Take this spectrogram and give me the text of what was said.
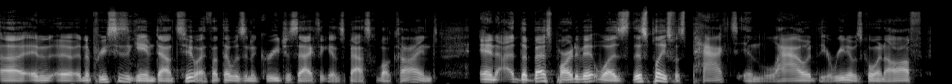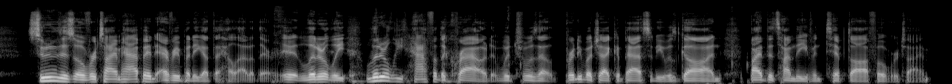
Uh, in, uh, in a preseason game down two, I thought that was an egregious act against basketball kind. And uh, the best part of it was this place was packed and loud. The arena was going off. Soon as this overtime happened, everybody got the hell out of there. It literally, literally half of the crowd, which was at pretty much at capacity, was gone by the time they even tipped off overtime.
